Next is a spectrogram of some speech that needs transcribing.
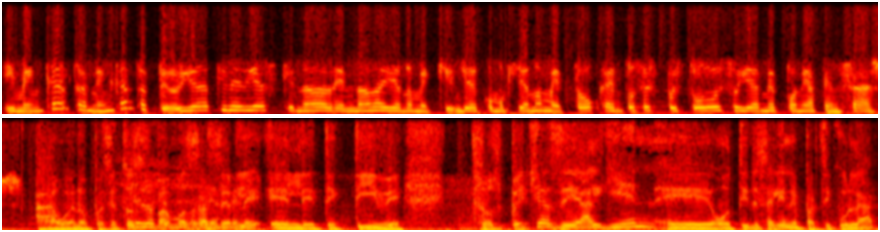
y me encanta, me encanta, pero ya tiene días que nada de nada ya no me ya como que ya no me toca, entonces pues todo eso ya me pone a pensar. Ah, bueno, pues entonces vamos a hacerle el detective. ¿Sospechas de alguien eh, o tienes a alguien en particular?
